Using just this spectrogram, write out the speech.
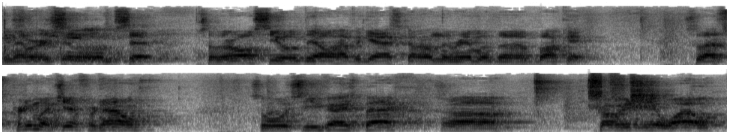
and then we're just gonna let them sit. So they're all sealed. They all have a gasket on the rim of the bucket. So that's pretty much it for now. So we'll see you guys back. Uh, probably gonna be a while,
